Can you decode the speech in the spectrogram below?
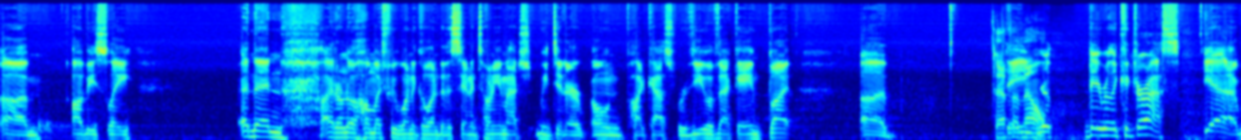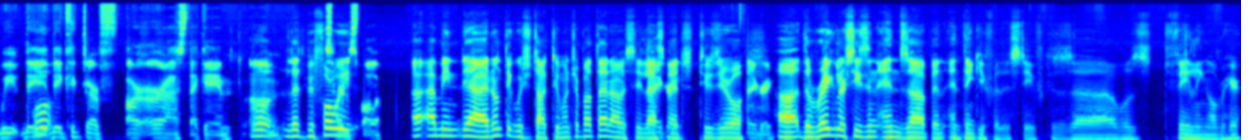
Um, obviously, and then I don't know how much we want to go into the San Antonio match. We did our own podcast review of that game, but uh, they re- they really kicked our ass. Yeah, we they, Well- they kicked our, our our ass that game. Well, Um, let's before we. to. I I mean, yeah, I don't think we should talk too much about that. Obviously, last match 2-0. Uh, the regular season ends up, and, and thank you for this, Steve, because uh, I was failing over here.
